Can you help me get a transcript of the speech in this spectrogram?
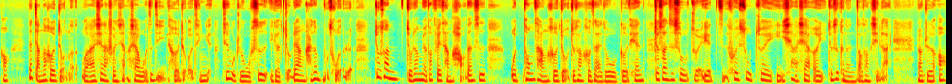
好，那讲到喝酒呢，我来先来分享一下我自己喝酒的经验。其实我觉得我是一个酒量还算不错的人，就算酒量没有到非常好，但是我通常喝酒，就算喝再多，我隔天就算是宿醉，也只会宿醉一下下而已，就是可能早上醒来，然后觉得哦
